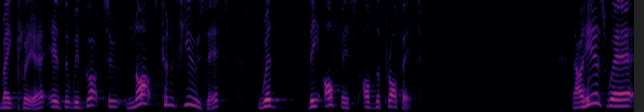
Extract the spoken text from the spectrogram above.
make clear is that we've got to not confuse it with the office of the prophet. Now, here's where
